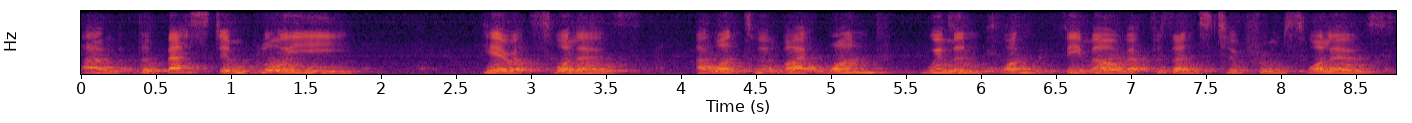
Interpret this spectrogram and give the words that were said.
um, the best employee here at Swallows. I want to invite one women, one female representative from Swallows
